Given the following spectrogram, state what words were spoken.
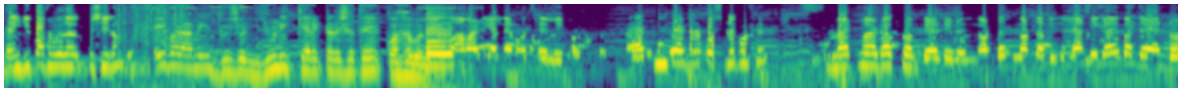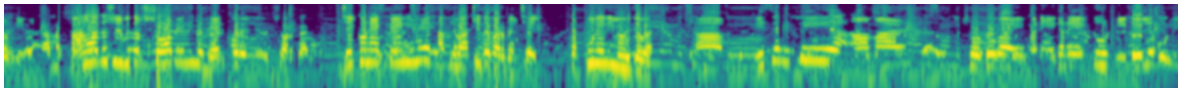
থ্যাংক ইউ কথা বলে খুশি হলাম এইবার আমি দুইজন ইউনিক ক্যারেক্টারের সাথে কথা বলি তো আমার রিয়েল নেম হচ্ছে লিখন ক্যারেক্টার কসপ্লে করছেন বাংলাদেশের ভিতর সব এনিমে ব্যান করে দিয়েছে সরকার। যে কোনো একটা এনিমে আপনি বাঁচিতে পারবেন চাই কোন এনিমে হইতে পারে? রিসেন্টলি আমার ছোট ভাই মানে এখানে একটু ডিটেইলে বলি।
